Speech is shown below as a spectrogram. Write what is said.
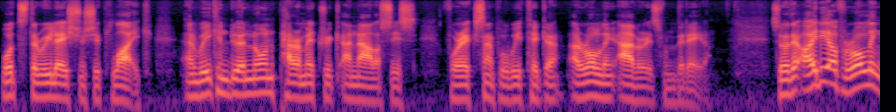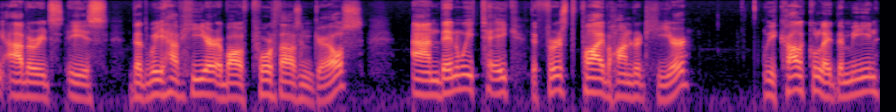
what's the relationship like. And we can do a non-parametric analysis. For example, we take a, a rolling average from the data. So the idea of rolling average is that we have here about 4,000 girls and then we take the first 500 here. We calculate the mean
